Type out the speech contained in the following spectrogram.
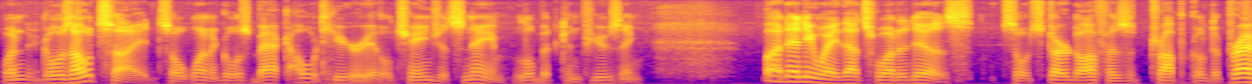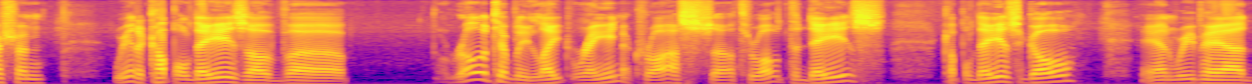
when it goes outside. So when it goes back out here, it'll change its name. A little bit confusing. But anyway, that's what it is. So it started off as a tropical depression. We had a couple days of uh, relatively light rain across uh, throughout the days. A couple days ago, and we've had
